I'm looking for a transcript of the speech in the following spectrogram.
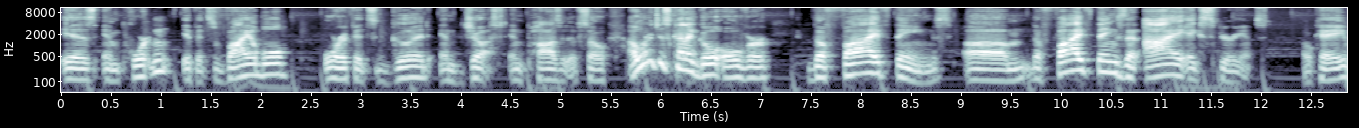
is important, if it's viable, or if it's good and just and positive. So I want to just kind of go over the five things, um, the five things that I experienced, okay,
